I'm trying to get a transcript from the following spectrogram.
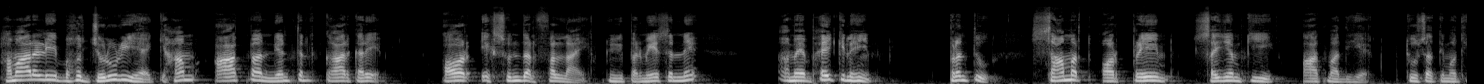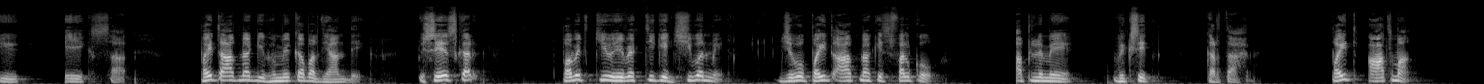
हमारे लिए बहुत ज़रूरी है कि हम आत्मा नियंत्रण कार्य करें और एक सुंदर फल लाएँ। क्योंकि परमेश्वर ने हमें भय की नहीं, परंतु सामर्थ और प्रेम संयम की आत्मा दी है। दूसरा तिमोथी एक साथ पवित्र आत्मा की भूमिका पर ध्यान दे। विशेषकर पवित्र किए हुए व्यक्ति के जीवन में जब वो पवित्र आत्मा के इस फल को अपने में विकसित करता है। पवित्र आत्मा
